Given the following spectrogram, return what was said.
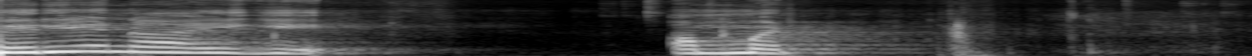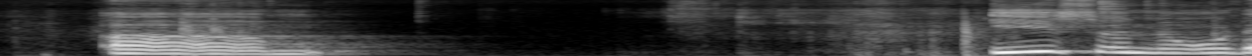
பெரியநாயகி அம்மன் ஈசனோட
